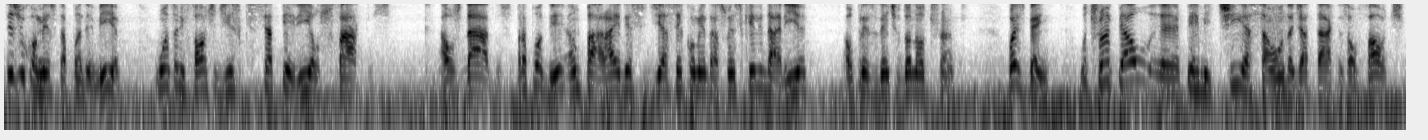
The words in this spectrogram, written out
Desde o começo da pandemia, o Anthony Fauci disse que se ateria aos fatos, aos dados, para poder amparar e decidir as recomendações que ele daria ao presidente Donald Trump. Pois bem, o Trump, ao é, permitir essa onda de ataques ao Fauci,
